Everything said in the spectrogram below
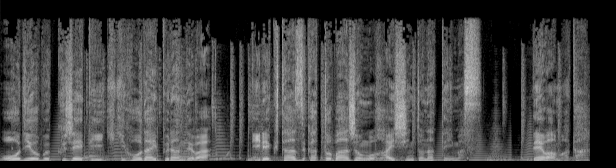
オーディオブック JP 聞き放題プランではディレクターズカットバージョンを配信となっています。ではまた。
